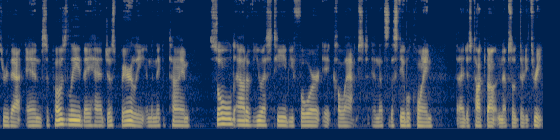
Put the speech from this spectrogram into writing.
through that. And supposedly they had just barely, in the nick of time, sold out of UST before it collapsed. And that's the stable coin that I just talked about in episode 33.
